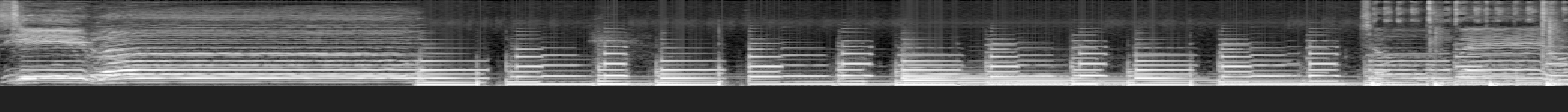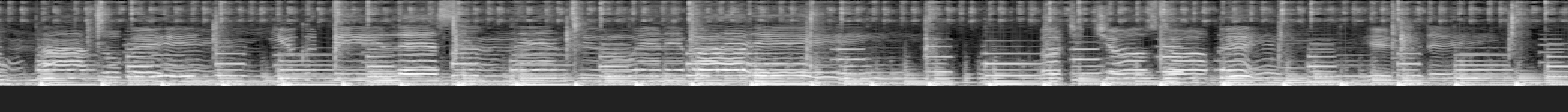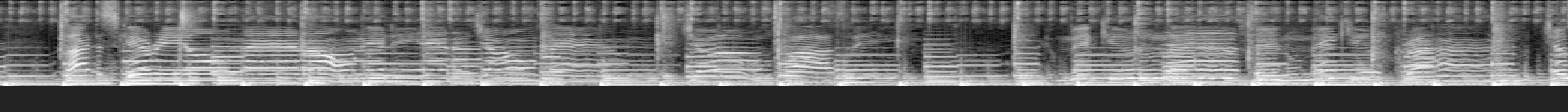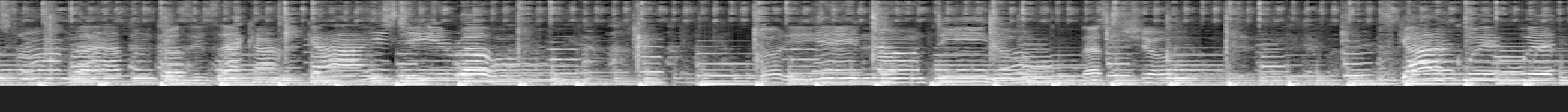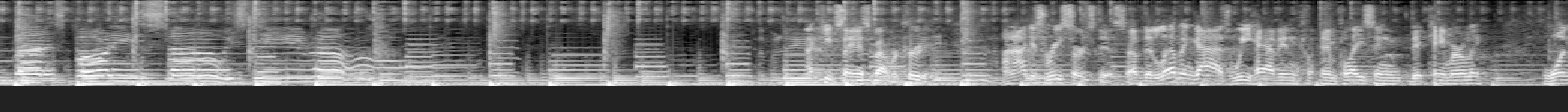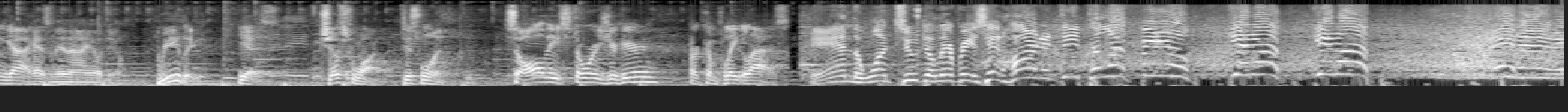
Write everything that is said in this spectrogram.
Toby, researched this. Of the 11 guys we have in, in placing that came early, one guy has an NIL deal. Really? Yes, Just one. just one. So all these stories you're hearing are complete lies. And the one-two delivery is hit hard and deep to left field. Get up! Get up! And it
